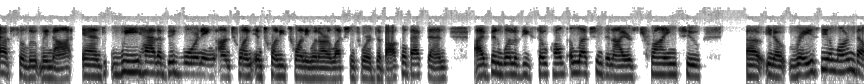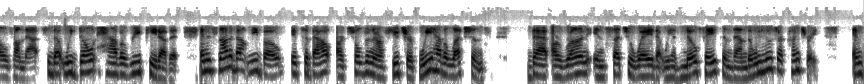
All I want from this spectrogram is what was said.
Absolutely not. And we had a big warning on 20, in 2020 when our elections were a debacle back then. I've been one of these so called election deniers trying to uh, you know, raise the alarm bells on that so that we don't have a repeat of it. And it's not about me, Bo. It's about our children and our future. If we have elections that are run in such a way that we have no faith in them, then we lose our country. And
